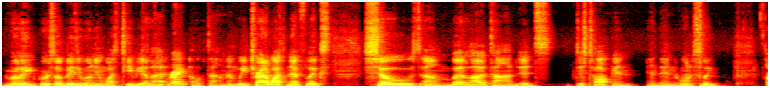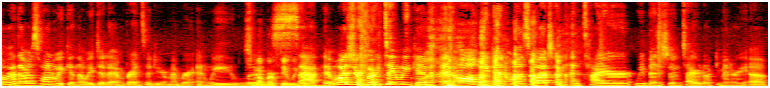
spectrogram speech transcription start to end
really. We're so busy. We don't even watch TV a lot. Right. All the time, and we try to watch Netflix shows, um, but a lot of times it's just talking and then going to sleep. Oh, yeah, there was one weekend that we did it in Branson. Do you remember? And we It's my birthday sat, It was your birthday weekend, and all we did was watch an entire. We binged an entire documentary of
